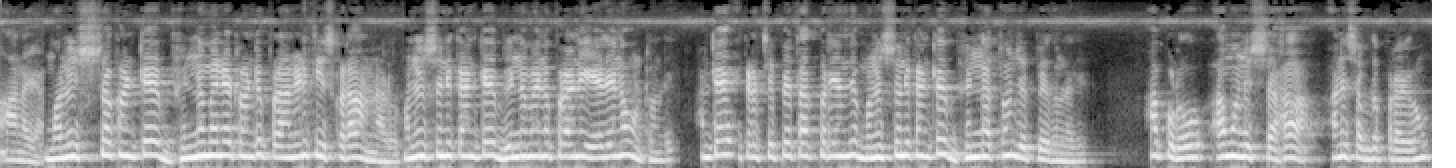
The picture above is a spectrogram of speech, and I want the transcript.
ఆనయ. మనుష్య కంటే భిన్నమైనటువంటి ప్రాణిని తీసుకురా అన్నాడు. మనుష్యుని కంటే భిన్నమైన ప్రాణి ఏదైనా ఉంటుంది. అంటే ఇక్కడ చెప్పే తాత్పర్యం మనుష్యుని కంటే భిన్నత్వం చెప్పేది ఉన్నది. అప్పుడు అమనుష్య అనే శబ్ద ప్రయోగం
